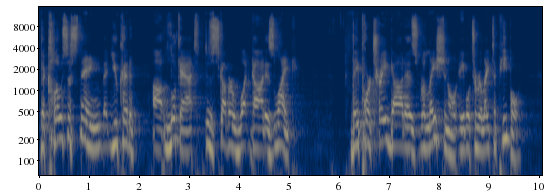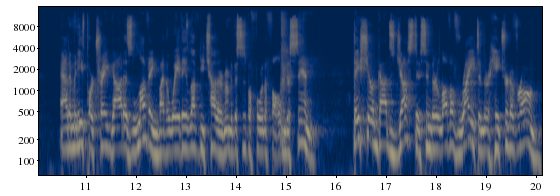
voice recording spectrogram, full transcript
the closest thing that you could uh, look at to discover what God is like. They portrayed God as relational, able to relate to people. Adam and Eve portrayed God as loving by the way they loved each other. Remember, this is before the fall into sin. They showed God's justice in their love of right and their hatred of wrong.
